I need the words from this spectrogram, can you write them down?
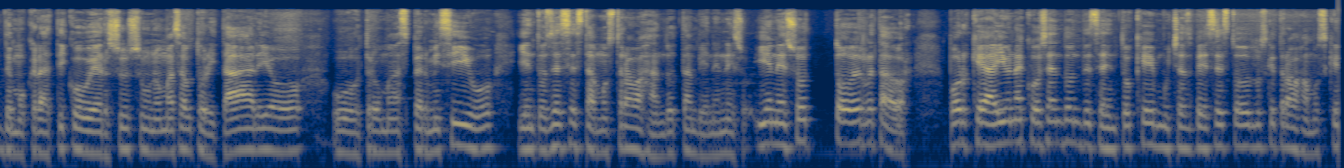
democrático versus uno más autoritario u otro más permisivo. Y entonces estamos trabajando también en eso. Y en eso todo es retador porque hay una cosa en donde siento que muchas veces todos los que trabajamos que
